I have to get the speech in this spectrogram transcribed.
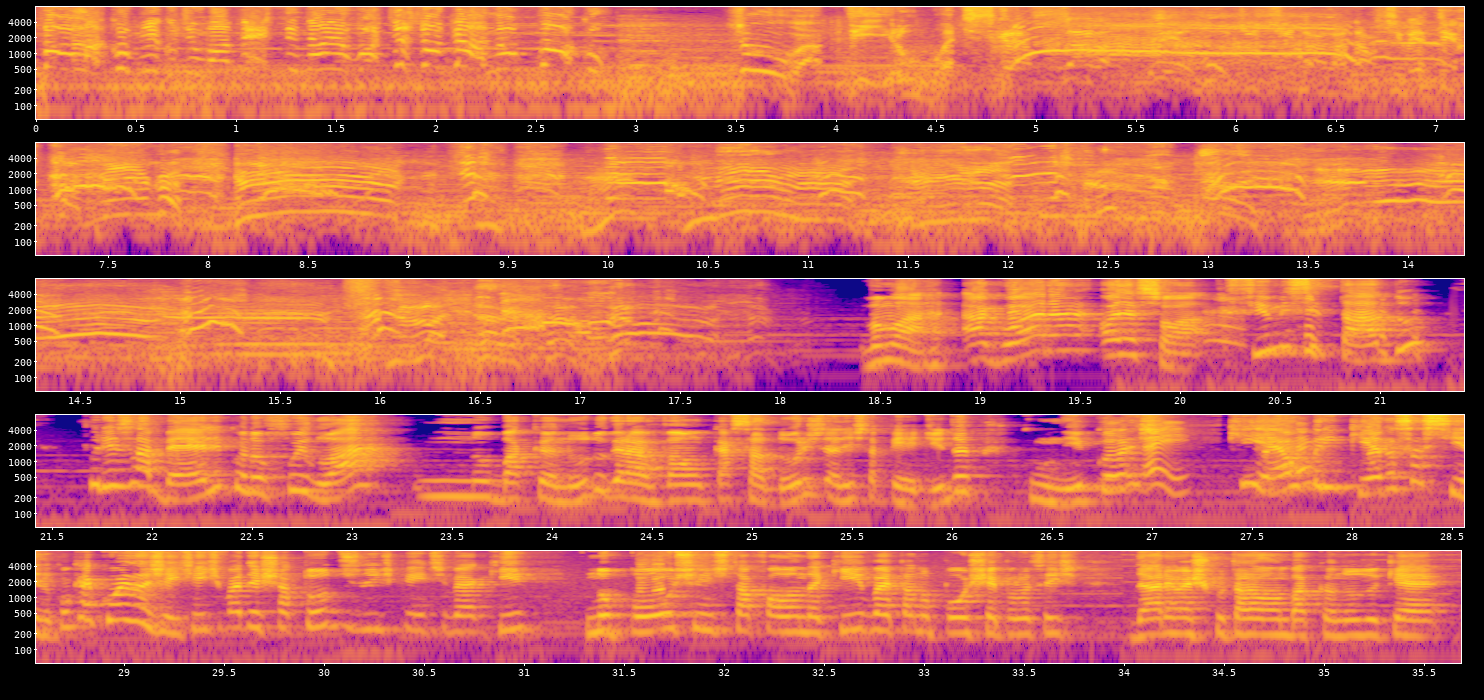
Fala comigo de uma vez, senão eu vou te jogar no fogo! Sua perua desgraçada! Eu vou te ensinar a não se meter comigo! Vamos lá. Agora, olha só. Filme citado por Isabelle quando eu fui lá no Bacanudo gravar um Caçadores da Lista Perdida com o Nicolas. Que é o brinquedo assassino. Qualquer coisa, gente, a gente vai deixar todos os links que a gente tiver aqui no post. A gente tá falando aqui, vai estar no post aí pra vocês darem uma escutada lá no Bacanudo, que é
